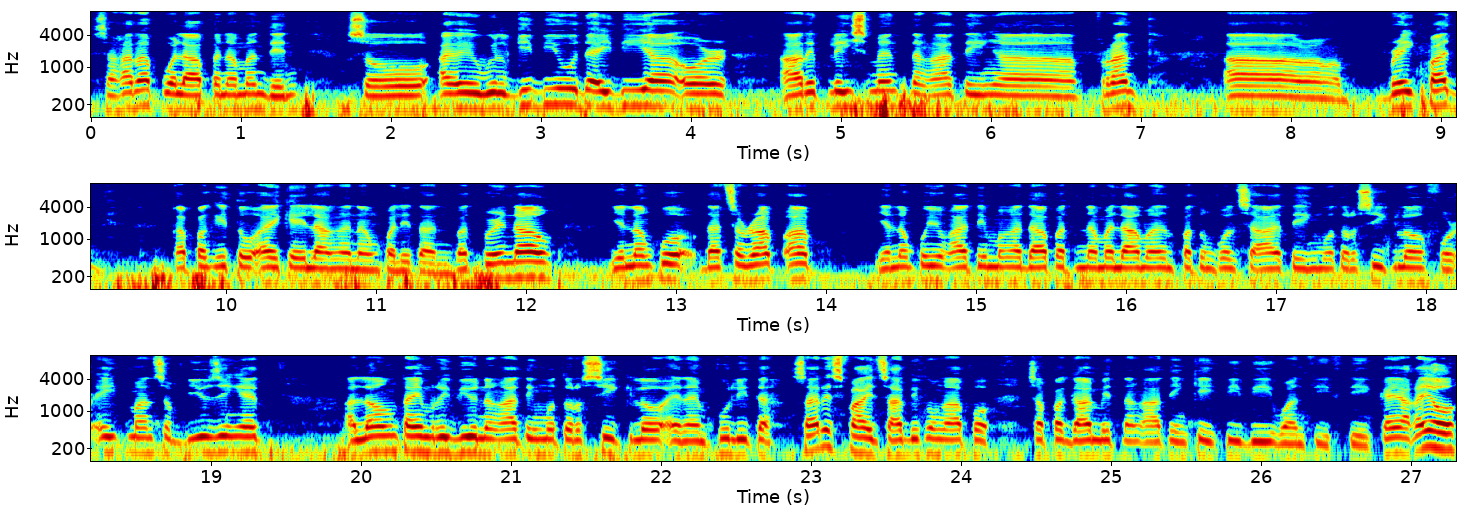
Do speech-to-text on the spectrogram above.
Sa harap, wala pa naman din. So, I will give you the idea or uh, replacement ng ating uh, front uh, brake pad kapag ito ay kailangan ng palitan. But for now, yan lang po. That's a wrap up. Yan lang po yung ating mga dapat na malaman patungkol sa ating motorsiklo for 8 months of using it. A long time review ng ating motorsiklo and I'm fully satisfied, sabi ko nga po, sa paggamit ng ating KPB 150. Kaya kayo,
